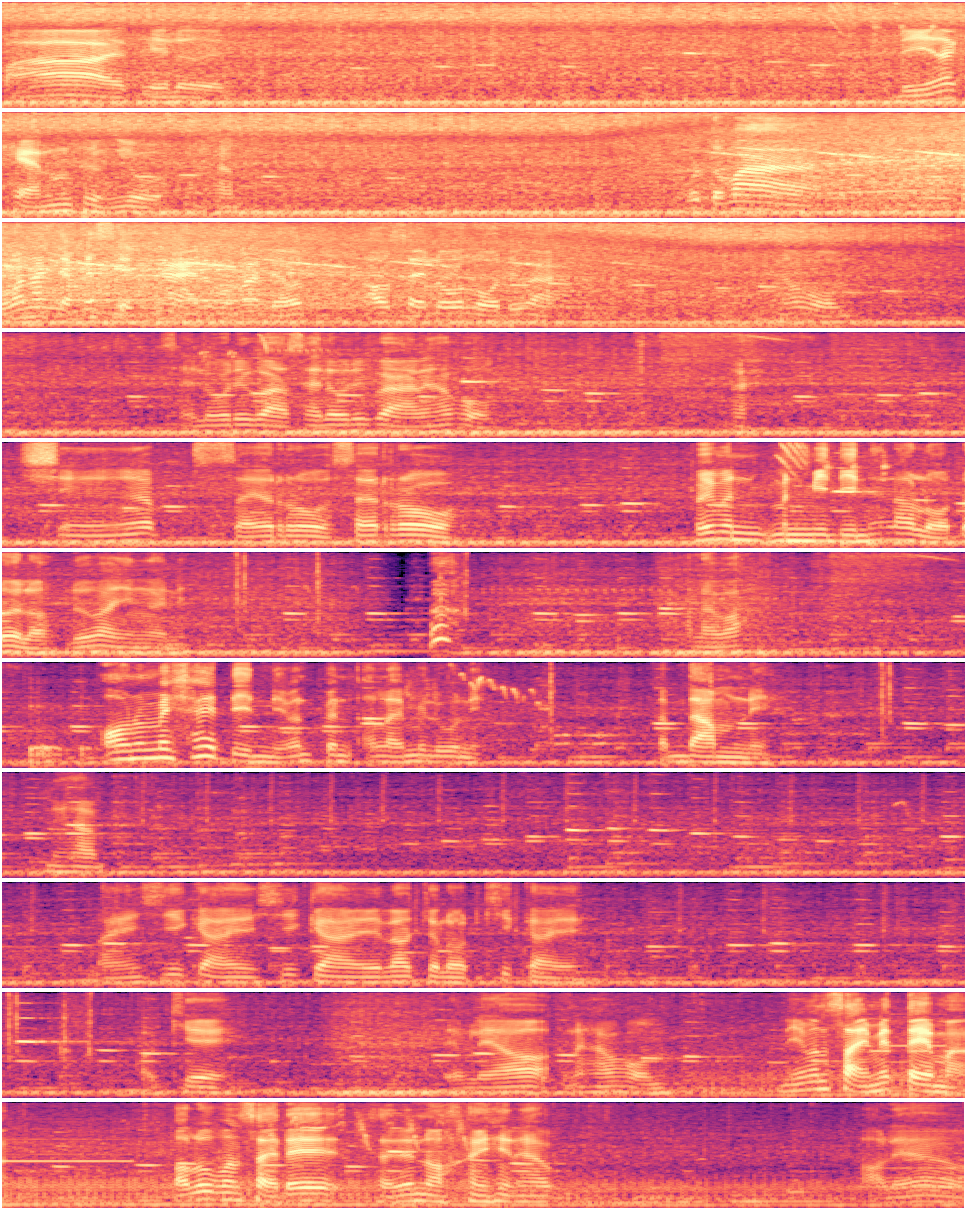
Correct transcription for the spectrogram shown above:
ไป เลย ดีนะแขนมันถึงอยู่นะครับพูดแต่ว่าผมว่าน่าจะไม่เสร็จง่ายนะผมว่าเดี๋ยวเอาไซโลโหลดดีกว่านะครับผมไซโลดีกว่าไซโลดีกว่านะครับผมเชฟไซโรไซโรเฮ้ยมันมันมีดินให้เราโหลดด้วยเหรอหรือว่ายังไงนี่อะไรวะ อ๋อ มันไม่ใช่ดินนี่ มันเป็นอะไรไม่รู้นี่ดำๆนี่ นี่ครับ ไหนขี้ไก่ ขี้ไก่ เราจะโหลดขี้ไก่ โอเคเต็มแล้วนะครับผม นี่มันใส่ไม่เต็มอะตอนรูปมันใส่ได้ใส่ได้น้อยนะครับ เอาแล้ว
